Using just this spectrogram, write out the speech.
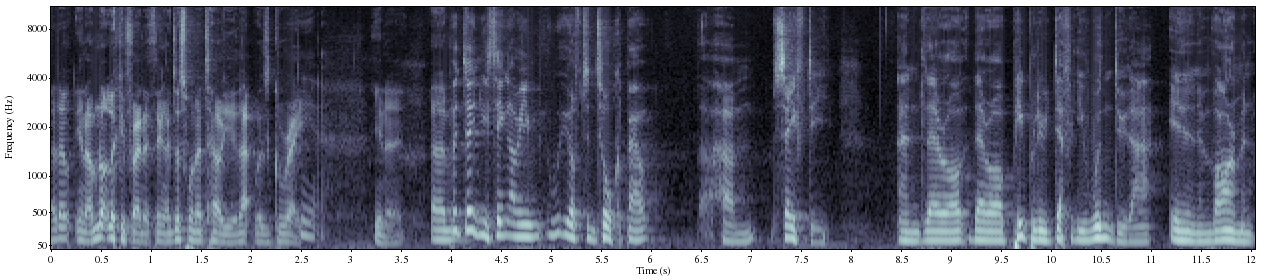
I don't, you know, I'm not looking for anything. I just want to tell you that was great. Yeah. You know, um, But don't you think? I mean, we often talk about um, safety, and there are there are people who definitely wouldn't do that in an environment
